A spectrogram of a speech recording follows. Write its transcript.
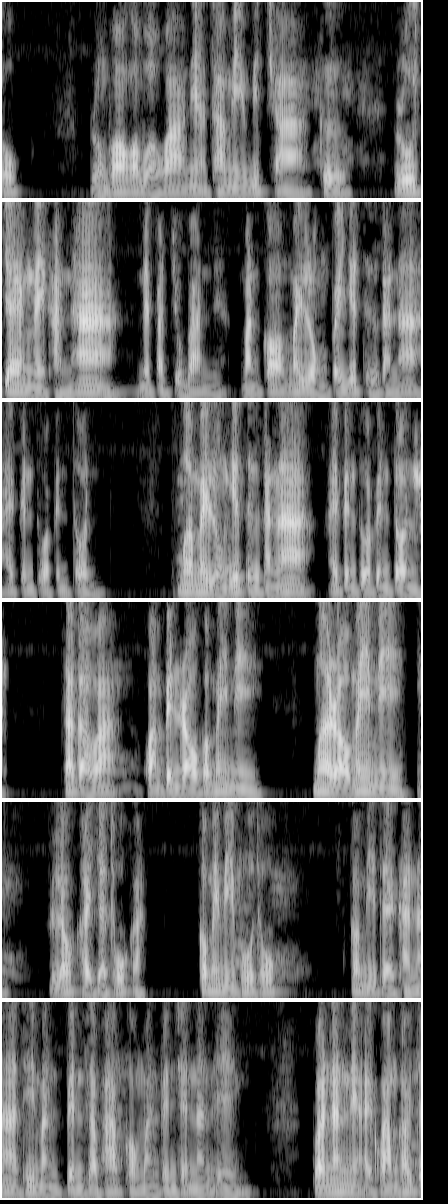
ทุกข์หลวงพ่อก็บอกว่าเนี่ยถ้ามีวิชาคือรู้แจ้งในขันห้าในปัจจุบันเนี่ยมันก็ไม่หลงไปยึดถือขันห้าให้เป็นตัวเป็นตน เมื่อไม่หลงยึดถือขันห้าให้เป็นตัวเป็นตนถ้ากับว่าความเป็นเราก็ไม่มี เมื่อเราไม่มี แล้วใครจะทุกข์อะ ก็ไม่มีผู้ทุกข์ก็มีแต่ขันห้าที่มันเป็นสภาพของมันเป็นเช่นนั้นเอง เพราะนั้นเนี่ยไอความเข้าใจ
